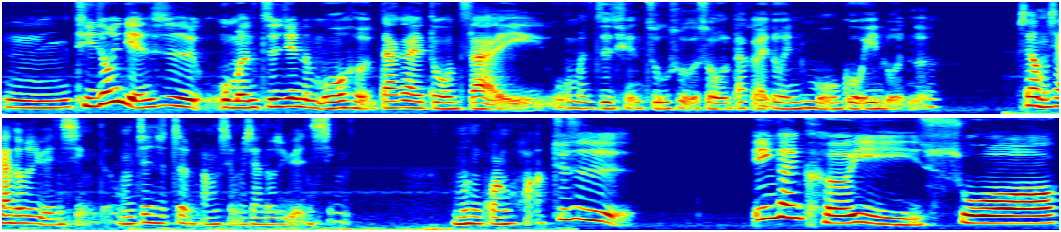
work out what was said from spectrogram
嗯，其中一点是我们之间的磨合，大概都在我们之前住宿的时候，大概都已经磨过一轮了。所以我们现在都是圆形的，我们之前是正方形，我们现在都是圆形的，我们很光滑。就是应该可以说，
